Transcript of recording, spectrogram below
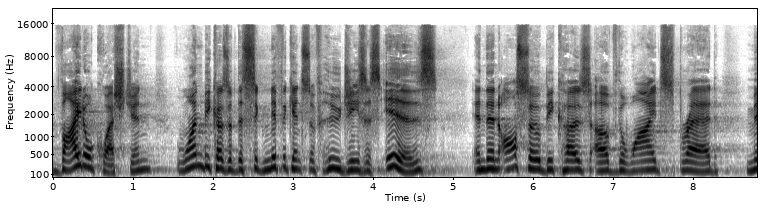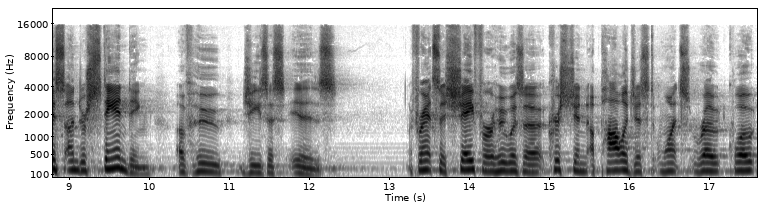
vital question, one, because of the significance of who Jesus is, and then also because of the widespread misunderstanding of who Jesus is. Francis Schaeffer, who was a Christian apologist, once wrote, quote,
